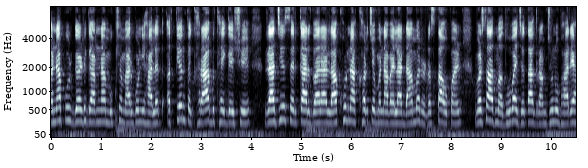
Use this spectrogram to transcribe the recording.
અનાપુરગઢ ગામના મુખ્ય માર્ગોની હાલત અત્યંત ખરાબ થઈ ગઈ છે. રાજ્ય સરકાર દ્વારા લાખોના ખર્ચે બનાવેલા ડામર રસ્તાઓ પણ વરસાદમાં ધોવાઈ જતા ગ્રામજનો ભારે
